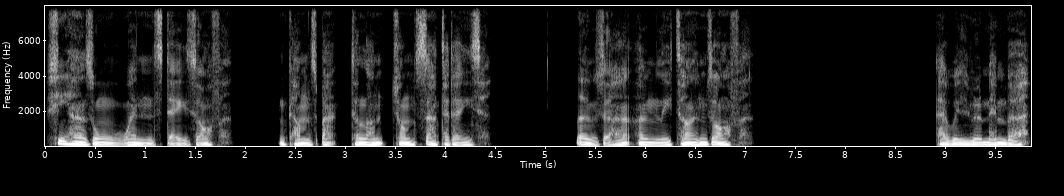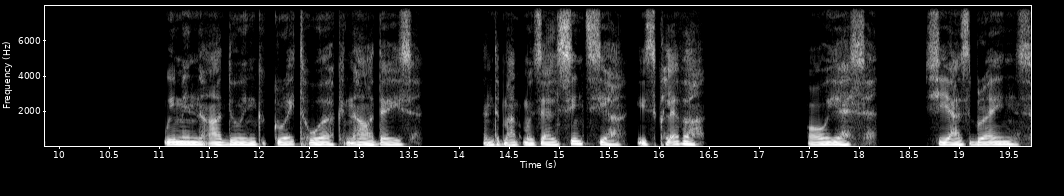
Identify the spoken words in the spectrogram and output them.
She has all Wednesdays off and comes back to lunch on Saturdays. Those are her only times off. I will remember. Women are doing great work nowadays, and Mademoiselle Cynthia is clever. Oh, yes, she has brains,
